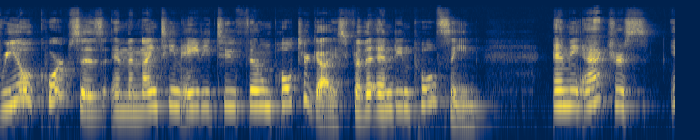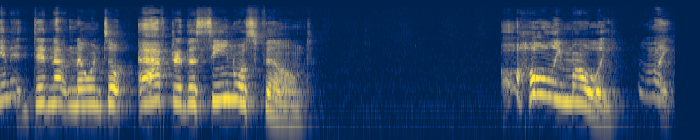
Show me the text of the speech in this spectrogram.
real corpses in the 1982 film Poltergeist for the ending pool scene and the actress in it did not know until after the scene was filmed. Oh, holy moly. Like,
